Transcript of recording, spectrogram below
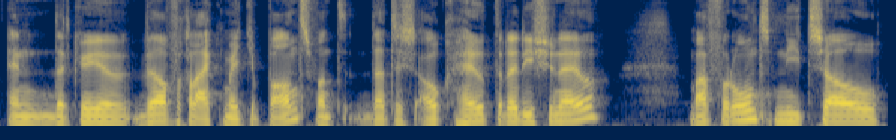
En dat kun je wel vergelijken met Japans, want dat is ook heel traditioneel. Maar voor ons niet zo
